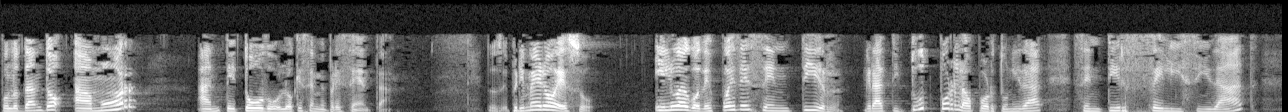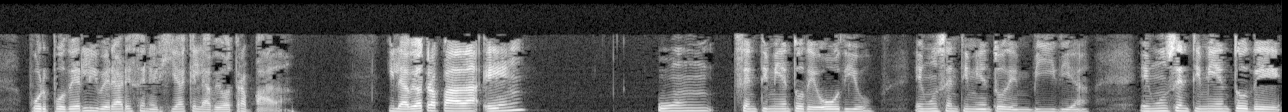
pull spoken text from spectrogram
Por lo tanto, amor ante todo lo que se me presenta. Entonces, primero eso. Y luego, después de sentir gratitud por la oportunidad, sentir felicidad por poder liberar esa energía que la veo atrapada. Y la veo atrapada en un sentimiento de odio, en un sentimiento de envidia, en un sentimiento de,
